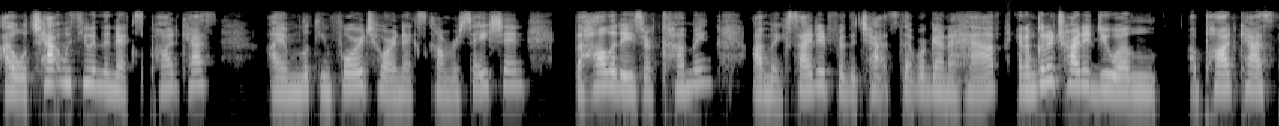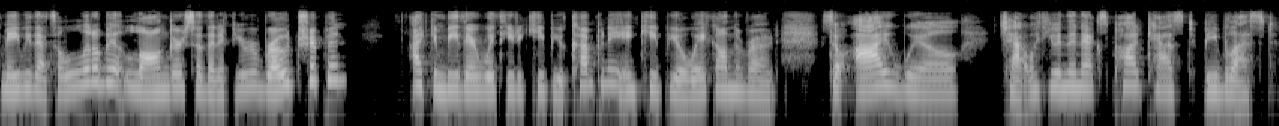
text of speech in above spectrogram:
I will chat with you in the next podcast. I am looking forward to our next conversation. The holidays are coming. I'm excited for the chats that we're going to have. And I'm going to try to do a, a podcast maybe that's a little bit longer so that if you're road tripping, I can be there with you to keep you company and keep you awake on the road. So I will chat with you in the next podcast. Be blessed.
